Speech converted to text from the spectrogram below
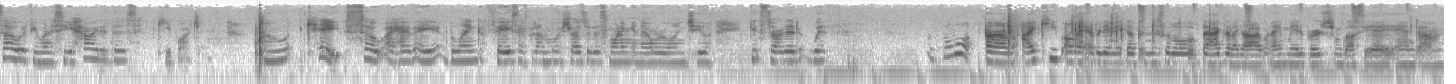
So if you want to see how I did this, keep watching. Okay, so I have a blank face. I put on moisturizer this morning and now we're going to get started with the look. Um, I keep all my everyday makeup in this little bag that I got when I made a purchase from Glossier and um,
